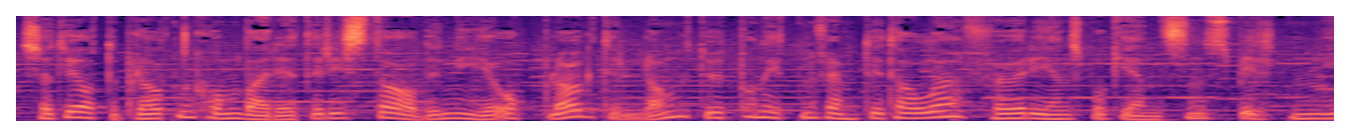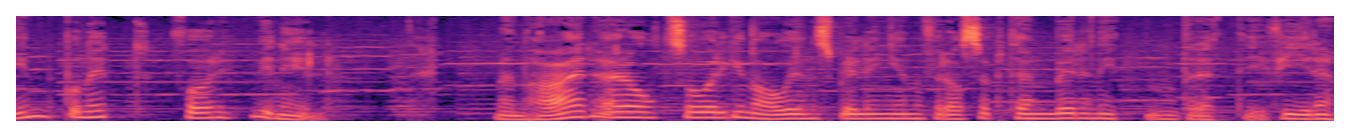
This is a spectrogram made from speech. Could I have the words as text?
78-platen kom deretter i stadig nye opplag til langt ut på 1950-tallet, før Jens Bukk-Jensen spilte den inn på nytt for vinyl. Men her er altså originalinnspillingen fra september 1934.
